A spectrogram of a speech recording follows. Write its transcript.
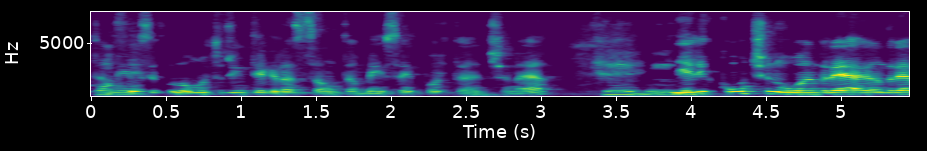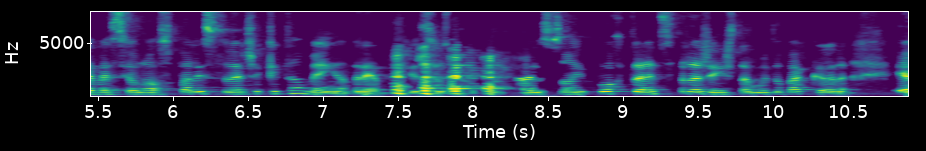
Também você falou muito de integração também, isso é importante, né? Uhum. E ele continua, André, André vai ser o nosso palestrante aqui também, André, porque seus comentários são importantes para a gente, está muito bacana. É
